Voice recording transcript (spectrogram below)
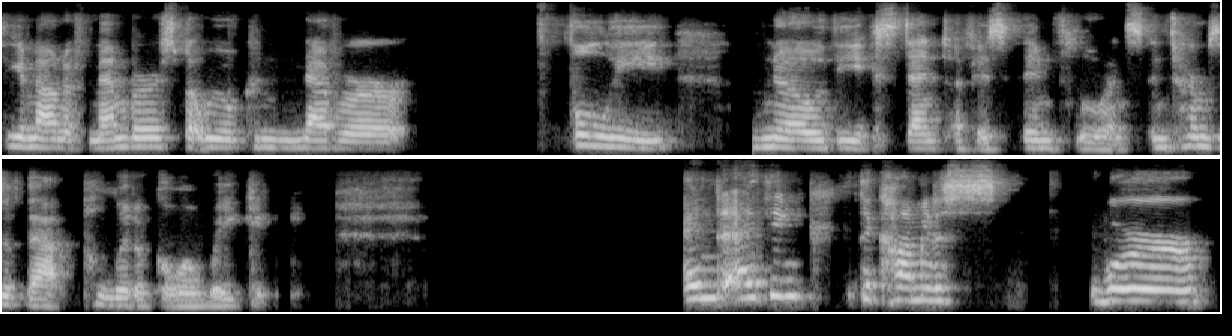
the amount of members, but we can never fully know the extent of his influence in terms of that political awakening. And I think the communists were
